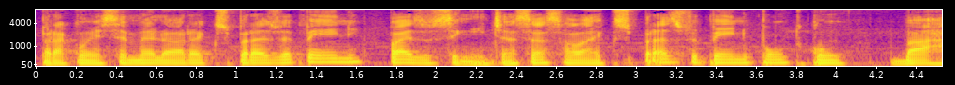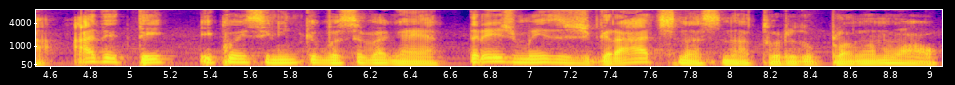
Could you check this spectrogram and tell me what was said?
Para conhecer melhor a ExpressVPN, faz o seguinte, acessa lá expressvpn.com ADT e com esse link você vai ganhar 3 meses grátis na assinatura do plano anual.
